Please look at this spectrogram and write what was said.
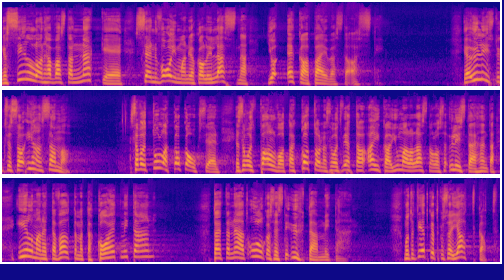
Ja silloin hän vasta näkee sen voiman, joka oli läsnä jo eka päivästä asti. Ja ylistyksessä on ihan sama. Sä voit tulla kokoukseen ja sä voit palvoa tai kotona sä voit viettää aikaa Jumalan läsnäolossa ylistää häntä ilman, että välttämättä koet mitään tai että näet ulkoisesti yhtään mitään. Mutta tiedätkö, että kun sä jatkat,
